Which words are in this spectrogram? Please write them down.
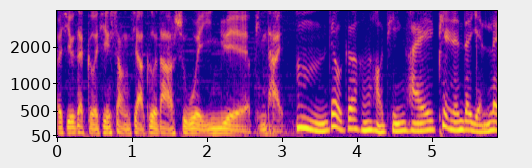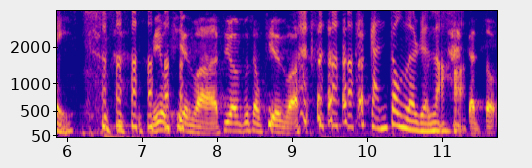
而且又在隔天上架各大数位音乐平台。嗯，这首歌很好听，还骗人的眼泪，没有骗嘛，希望不叫骗嘛，感动了人了哈。感动了。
